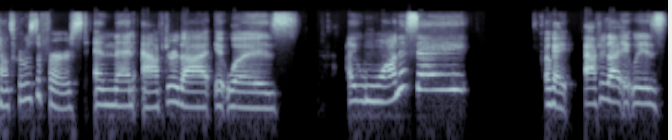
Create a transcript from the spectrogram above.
Town Square was the first. And then after that, it was, I want to say, okay, after that, it was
